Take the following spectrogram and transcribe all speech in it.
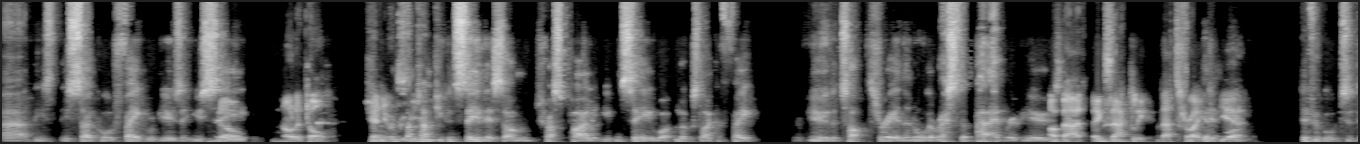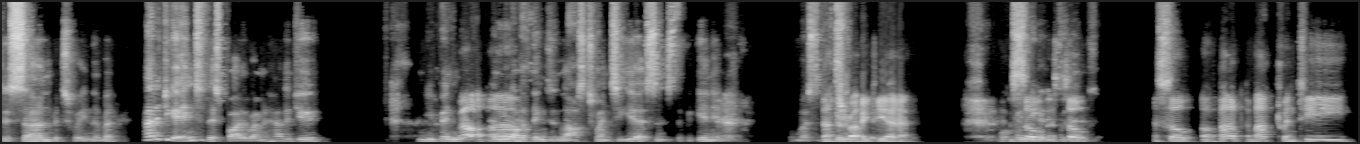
uh, these these so-called fake reviews that you see. No, not at all. Genuine. Sometimes reviews. you can see this on Trustpilot. You can see what looks like a fake review, the top three, and then all the rest are bad reviews. Are bad. Exactly. That's right. Yeah. Difficult to discern between them. But how did you get into this, by the way? I mean, how did you? You've been well, uh, a lot of things in the last twenty years since the beginning of almost. That's right. Yeah. So so so about about twenty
